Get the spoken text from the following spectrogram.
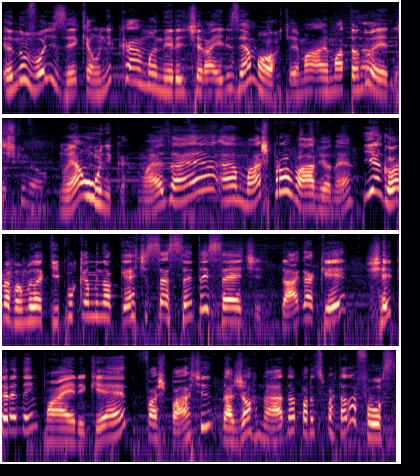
eu não vou dizer que a única maneira de tirar eles é a morte, é, ma é matando não, eles. Acho que não. Não é a única, mas é a mais provável, né? E agora vamos aqui pro Caminocast 67, da HQ Shattered Empire, que é, faz parte da jornada para o despertar da força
